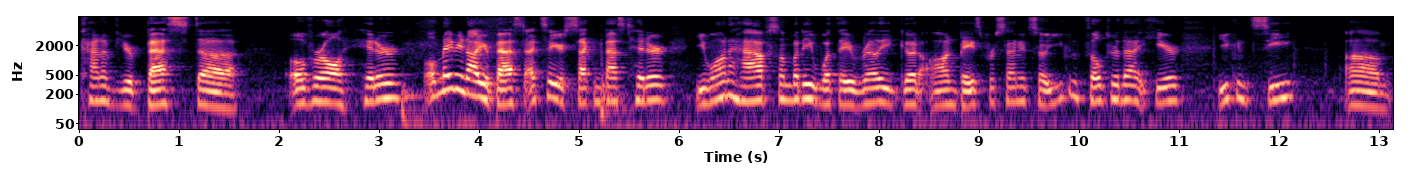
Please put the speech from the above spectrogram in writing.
kind of your best uh, overall hitter. Well, maybe not your best. I'd say your second best hitter. You want to have somebody with a really good on base percentage. So you can filter that here. You can see um,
